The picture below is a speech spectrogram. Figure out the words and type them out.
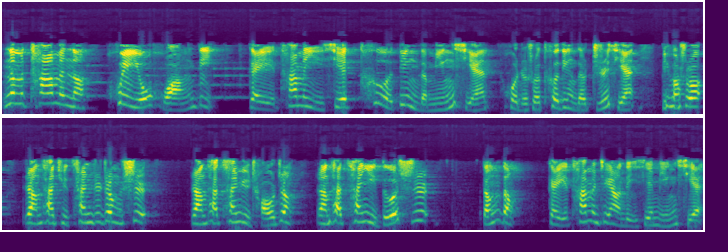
那么他们呢，会由皇帝。给他们一些特定的名衔，或者说特定的职衔，比方说让他去参知政事，让他参与朝政，让他参议得失等等，给他们这样的一些名衔，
